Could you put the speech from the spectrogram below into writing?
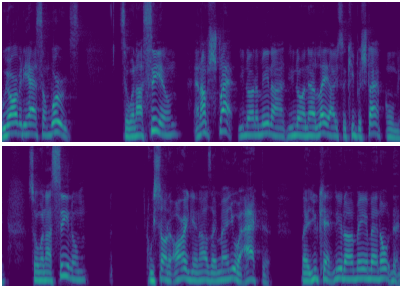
we already had some words. So when I see him, and I'm strapped, you know what I mean? I, you know, in LA, I used to keep a strap on me. So when I seen him, we started arguing. I was like, man, you an actor. Like you can't, you know what I mean, man? Don't th-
